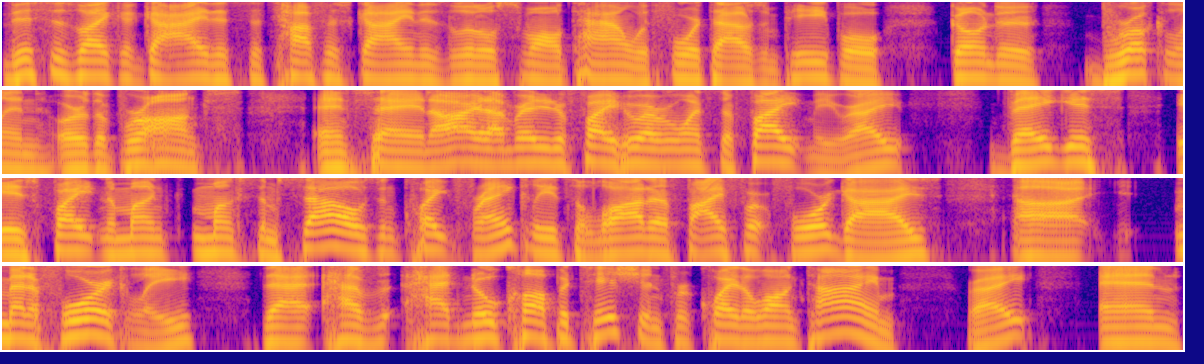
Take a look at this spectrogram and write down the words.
this is like a guy that's the toughest guy in his little small town with 4,000 people going to Brooklyn or the Bronx and saying, All right, I'm ready to fight whoever wants to fight me, right? Vegas is fighting among, amongst themselves. And quite frankly, it's a lot of five foot four guys, uh, metaphorically, that have had no competition for quite a long time, right? And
